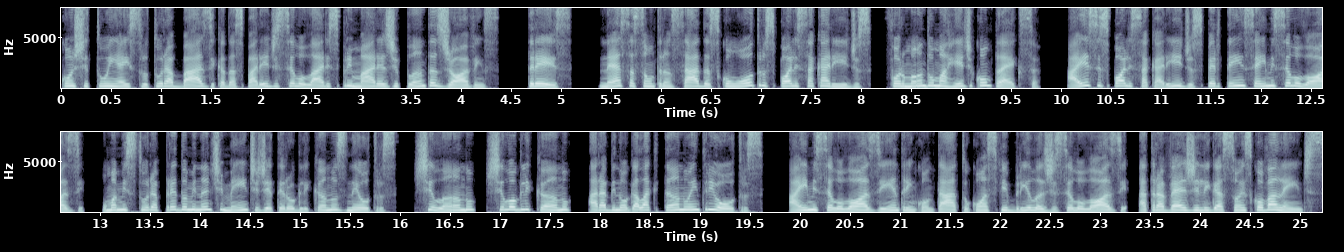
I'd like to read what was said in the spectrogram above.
constituem a estrutura básica das paredes celulares primárias de plantas jovens. 3. Nessas são trançadas com outros polissacarídeos, formando uma rede complexa. A esses polissacarídeos pertence a hemicelulose, uma mistura predominantemente de heteroglicanos neutros, xilano, xiloglicano, arabinogalactano entre outros. A hemicelulose entra em contato com as fibrilas de celulose através de ligações covalentes.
